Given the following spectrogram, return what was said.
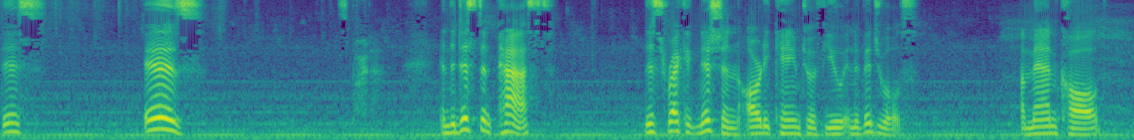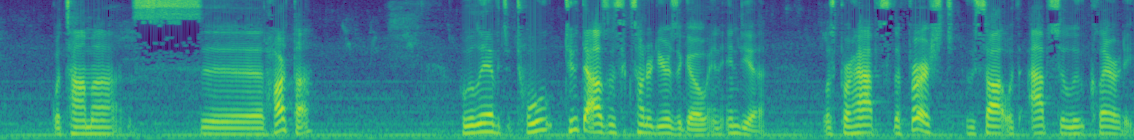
This is. In the distant past, this recognition already came to a few individuals. A man called Gautama Siddhartha, who lived 2,600 years ago in India, was perhaps the first who saw it with absolute clarity.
